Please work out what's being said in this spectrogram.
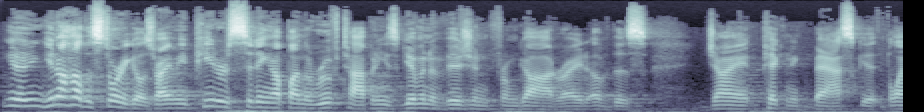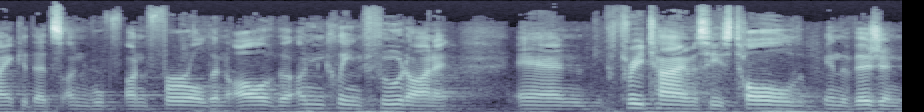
you know, you know how the story goes, right? I mean, Peter's sitting up on the rooftop and he's given a vision from God, right, of this giant picnic basket, blanket that's un- unfurled and all of the unclean food on it. And three times he's told in the vision,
